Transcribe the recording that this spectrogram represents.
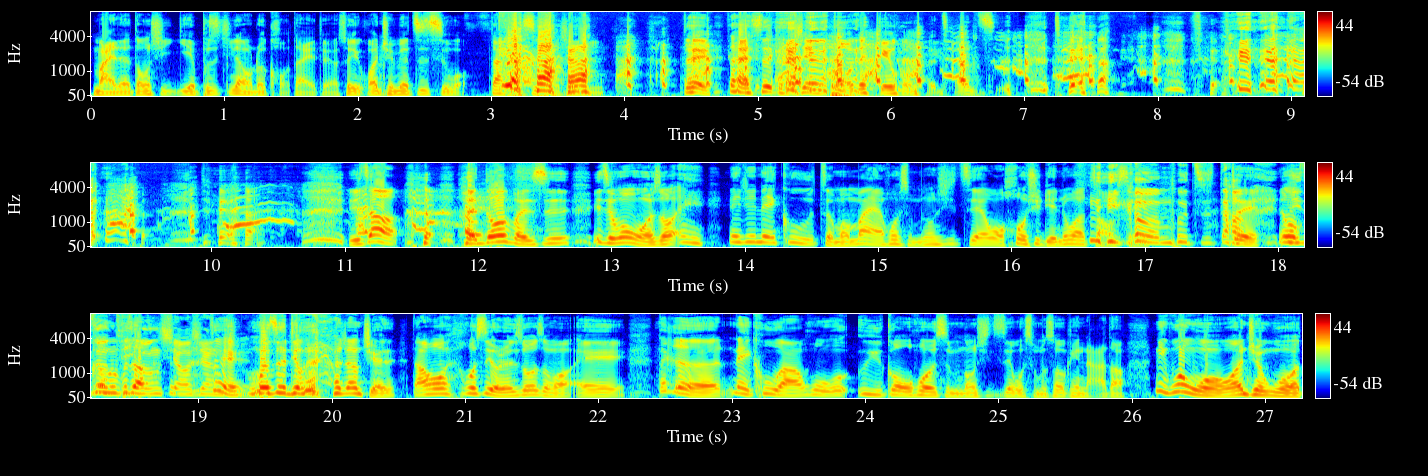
买的东西也不是进到我的口袋，对啊，所以完全没有支持我，但还是感谢你，对，但还是感谢你抖内给我们这样子，对啊，对啊，对啊，你知道很多粉丝一直问我说，哎、那件内裤怎么卖啊，或什么东西之类，我后续联络要找你根？本不知道，对你我根本不知道肖像对，或者丢个肖像权，然后或是有人说什么，哎、那个内裤啊，或预购或者什么东西之类，我什么时候可以拿到？你问我，完全我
